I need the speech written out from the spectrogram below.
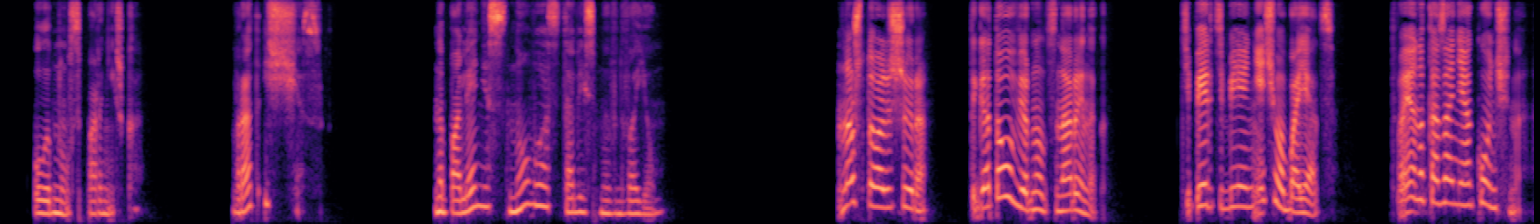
— улыбнулся парнишка. Врат исчез. На поляне снова остались мы вдвоем. «Ну что, Альшира, ты готова вернуться на рынок? Теперь тебе нечего бояться. Твое наказание окончено.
